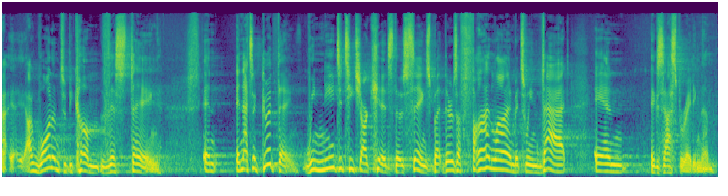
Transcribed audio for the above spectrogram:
I, I want them to become this thing. And, and that's a good thing. We need to teach our kids those things, but there's a fine line between that and exasperating them.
